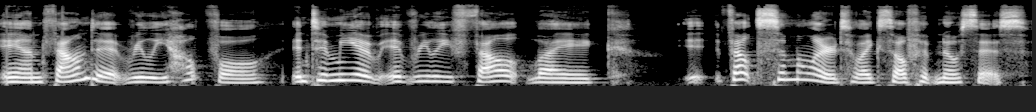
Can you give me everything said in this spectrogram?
and found it really helpful. And to me, it, it really felt like it felt similar to like self hypnosis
